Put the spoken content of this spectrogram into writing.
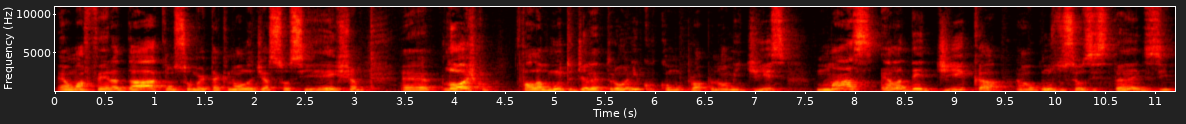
É uma feira da Consumer Technology Association. É, lógico, fala muito de eletrônico, como o próprio nome diz, mas ela dedica alguns dos seus stands e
